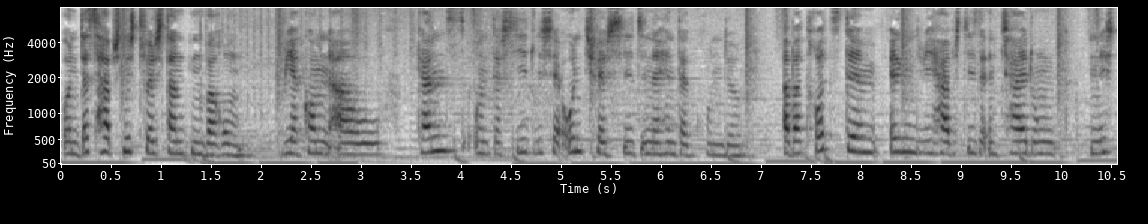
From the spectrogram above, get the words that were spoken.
Und das habe ich nicht verstanden, warum. Wir kommen auf ganz unterschiedliche und verschiedene Hintergründe. Aber trotzdem, irgendwie habe ich diese Entscheidung nicht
